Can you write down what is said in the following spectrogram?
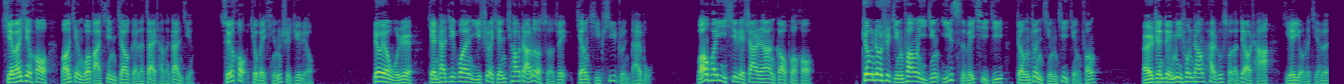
写完信后，王建国把信交给了在场的干警，随后就被刑事拘留。六月五日，检察机关以涉嫌敲诈勒索罪将其批准逮捕。王怀义系列杀人案告破后，郑州市警方已经以此为契机整顿警纪警风，而针对蜜蜂张派出所的调查也有了结论。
